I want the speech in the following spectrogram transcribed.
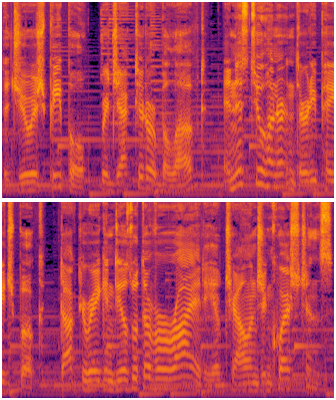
The Jewish People Rejected or Beloved. In this 230 page book, Dr. Reagan deals with a variety of challenging questions.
